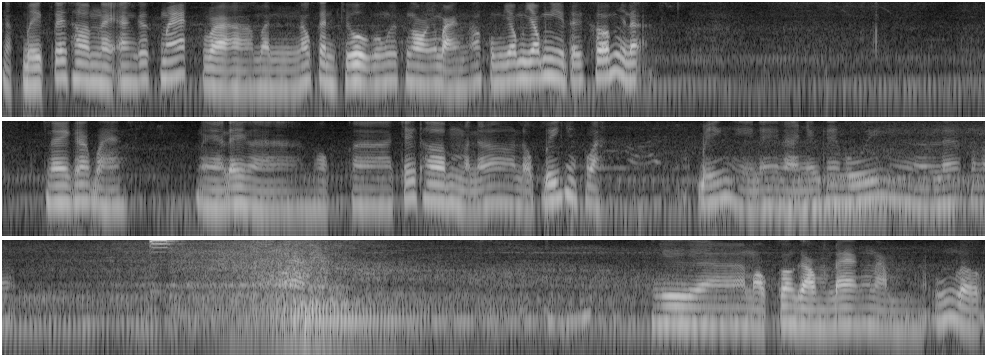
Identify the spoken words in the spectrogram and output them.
Đặc biệt cái thơm này ăn rất mát và mình nấu canh chua cũng rất ngon các bạn. Nó cũng giống giống như tới khóm vậy đó. Đây các bạn. Nè, đây là một à, trái thơm mà nó đột biến nha các bạn. Đột biến thì đây là những cái muối à, lá của nó. Như à, một con rồng đang nằm uống lượng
